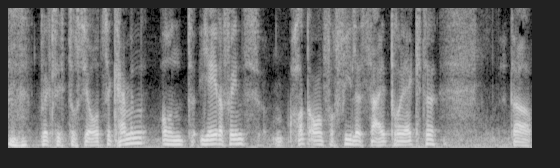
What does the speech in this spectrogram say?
mhm. wirklich durchs Jahr zu kommen. Und jeder von uns hat einfach viele Side-Projekte. Der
